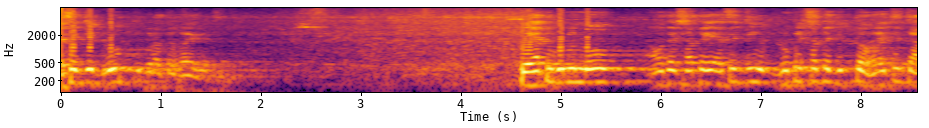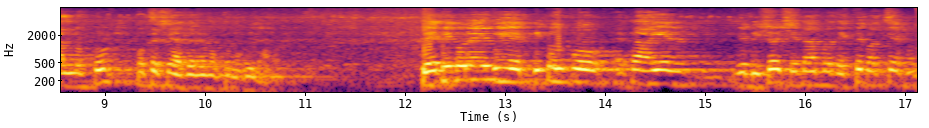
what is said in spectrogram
এসএসজি গ্রুপ ত্রিপুরাতে হয়ে গেছে। তো এতগুলো লোক আমাদের সাথে এসএসজি গ্রুপের সাথে যুক্ত হয়েছে চার লক্ষ পঁচাশি হাজারের মতো মহিলা। তো এতে করে যে বিকল্প একটা আয়ের যে বিষয় সেটা আমরা দেখতে পাচ্ছি এখন।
